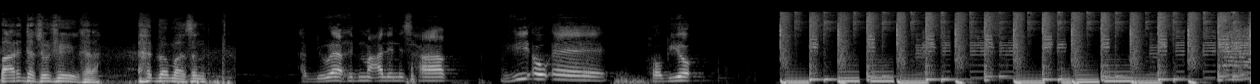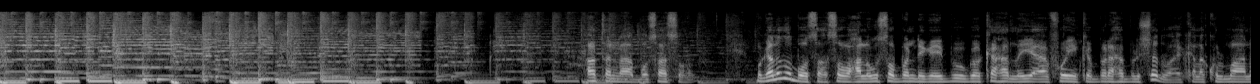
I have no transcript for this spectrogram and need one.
baa arrintaas soo sheegi kara. Aad baa mahadsanta cabdiwaaxid macalin isxaaq v o a hobyo haatanna boosaaso magaalada boosaaso waxaa lagu soo bandhigay buugga ka hadlaya aafooyinka baraha bulshadu ay kala kulmaan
